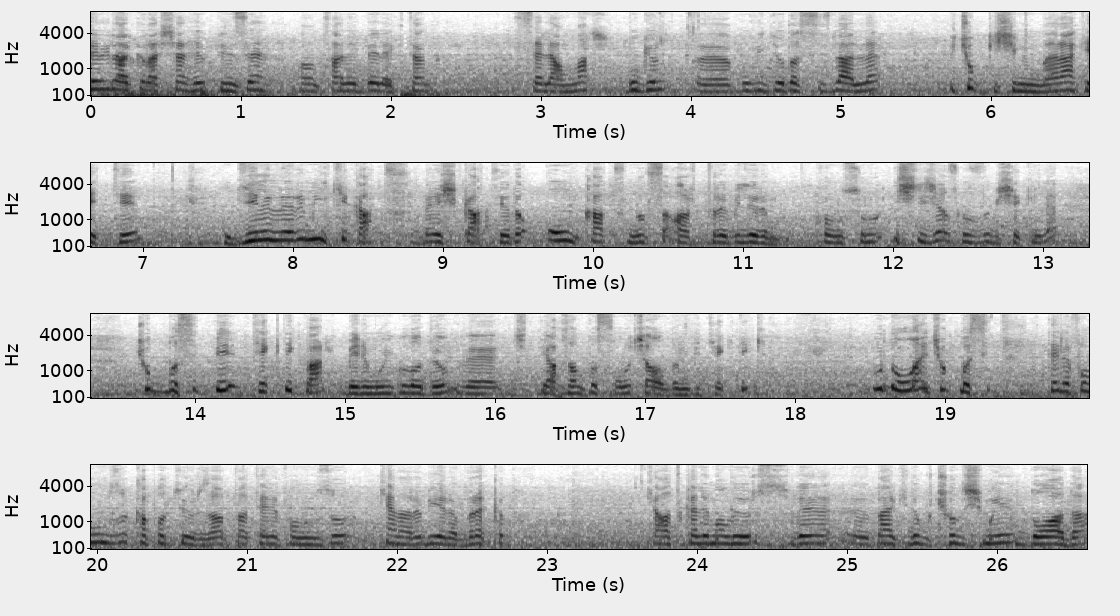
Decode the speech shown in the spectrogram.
Sevgili arkadaşlar hepinize Antalya Belek'ten selamlar. Bugün e, bu videoda sizlerle birçok kişinin merak ettiği gelirlerimi iki kat, beş kat ya da on kat nasıl arttırabilirim konusunu işleyeceğiz hızlı bir şekilde. Çok basit bir teknik var benim uyguladığım ve ciddi anlamda sonuç aldığım bir teknik. Burada olay çok basit. Telefonumuzu kapatıyoruz. Hatta telefonumuzu kenara bir yere bırakıp kağıt kalem alıyoruz ve e, belki de bu çalışmayı doğada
